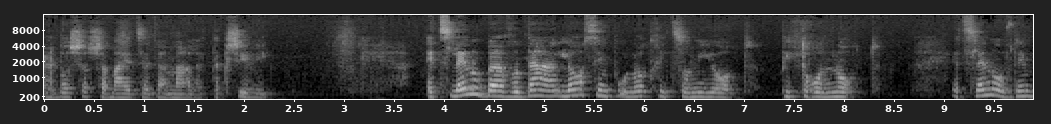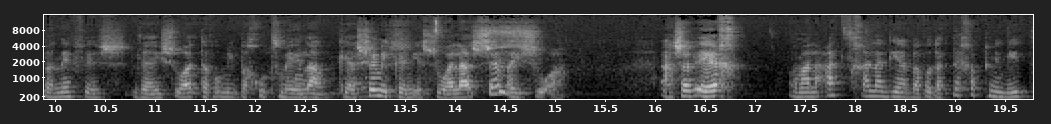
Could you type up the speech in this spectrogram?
רב אושר שמע את זה ואמר לה, תקשיבי, אצלנו בעבודה לא עושים פעולות חיצוניות, פתרונות. אצלנו עובדים בנפש, והישועה תבוא מבחוץ מאליו, כי השם ייתן ישועה, להשם הישועה. עכשיו איך? הוא אמר לה, את צריכה להגיע בעבודתך הפנימית,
